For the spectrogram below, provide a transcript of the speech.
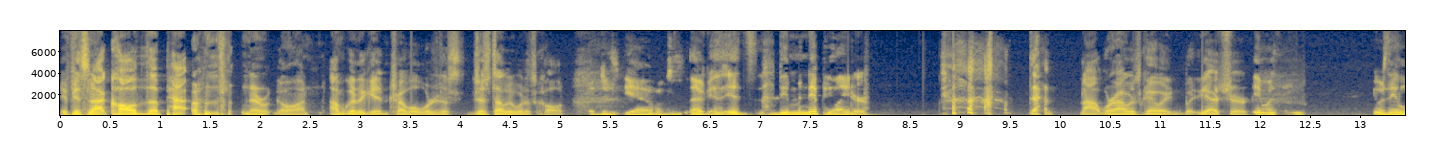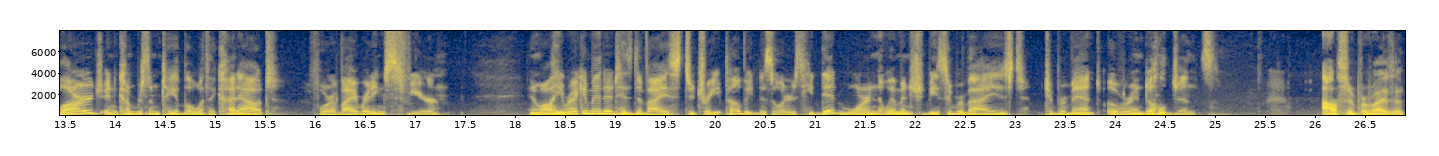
If it's not called the pa- never go on. I'm gonna get in trouble. We're just just tell me what it's called. Just- yeah, okay, it's the manipulator. That's not where I was going, but yeah, sure. It was a, it was a large and cumbersome table with a cutout for a vibrating sphere. And while he recommended his device to treat pelvic disorders, he did warn that women should be supervised to prevent overindulgence. I'll supervise it.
